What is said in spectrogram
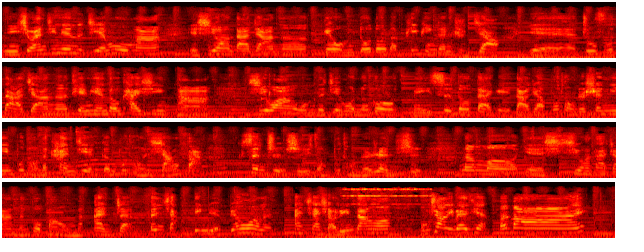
你喜欢今天的节目吗？也希望大家呢给我们多多的批评跟指教，也祝福大家呢天天都开心。那希望我们的节目能够每一次都带给大家不同的声音、不同的看见跟不同的想法。甚至是一种不同的认识，那么也希望大家能够帮我们按赞、分享、订阅，不要忘了按下小铃铛哦。我们下礼拜见，拜拜。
